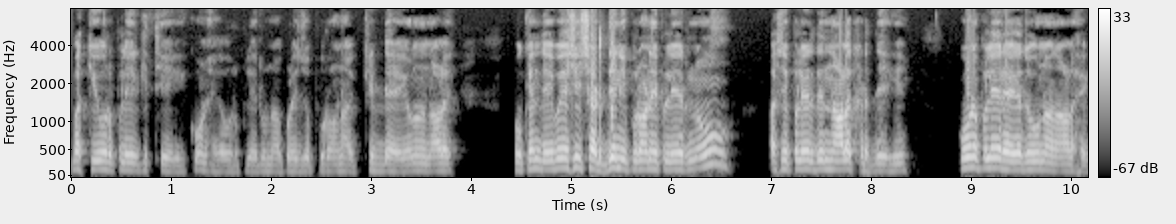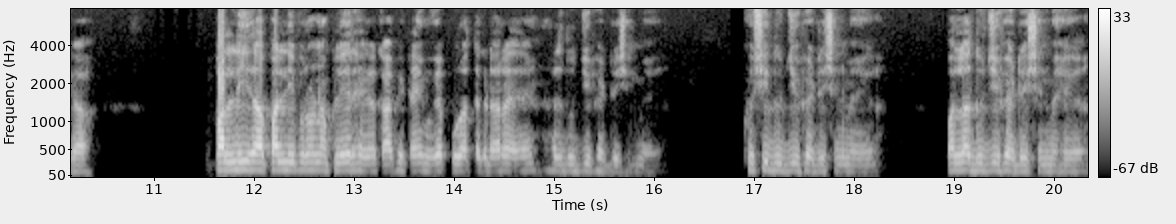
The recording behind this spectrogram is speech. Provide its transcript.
ਬਾਕੀ ਹੋਰ ਪਲੇਅਰ ਕਿੱਥੇ ਹੈਗੇ? ਕੌਣ ਹੈਗਾ ਹੋਰ ਪਲੇਅਰ ਉਹਨਾਂ ਕੋਲੇ ਜੋ ਪੁਰਾਣਾ ਖੇਡਿਆ ਹੈਗਾ ਉਹਨਾਂ ਨਾਲ? ਉਹ ਕਹਿੰਦੇ ਬਈ ਅਸੀਂ ਛੱਡਦੇ ਨਹੀਂ ਪੁਰਾਣੇ ਪਲੇਅਰ ਨੂੰ। ਅਸੀਂ ਪਲੇਅਰ ਦੇ ਨਾਲ ਖੜਦੇ ਹੈਗੇ ਕੌਣ ਪਲੇਅਰ ਹੈਗਾ ਜੋ ਉਹਨਾਂ ਨਾਲ ਹੈਗਾ? ਪਾਲੀ ਦਾ, ਪਾਲੀ ਪੁਰਾਣਾ ਪਲੇਅਰ ਹੈਗਾ, ਕਾਫੀ ਟਾਈਮ ਹੋ ਗਿਆ, ਪੂਰਾ ਤਗੜਾ ਰਿਹਾ ਹੈ। ਅੱਜ ਦੂਜੀ ਫੈਡਰੇਸ਼ਨ ਮੇਂ ਹੈ ਖੁਸ਼ੀ ਦੂਜੀ ਫੈਡਰੇਸ਼ਨ ਮੇਂ ਹੈਗਾ। ਪੱਲਾ ਦੂਜੀ ਫੈਡਰੇਸ਼ਨ ਮੇਂ ਹੈਗਾ।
